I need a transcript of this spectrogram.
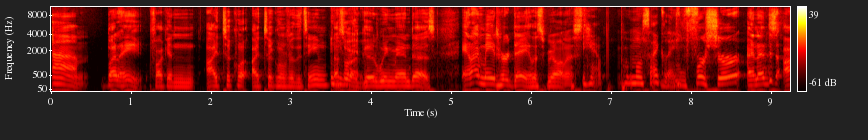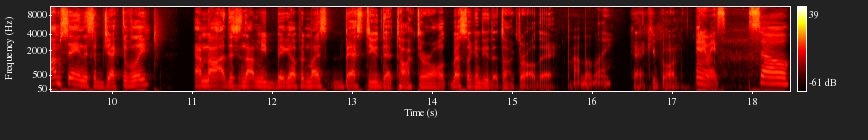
Um But hey, fucking, I took one. I took one for the team. That's what a good wingman does. And I made her day. Let's be honest, yeah, most likely. for sure. And then this, I'm saying this objectively. I'm not. This is not me big up in my best dude that talked to her all. Best looking dude that talked to her all day. Probably. Okay, keep going. Anyways, so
